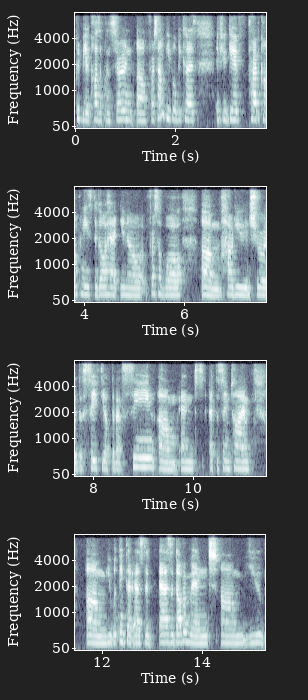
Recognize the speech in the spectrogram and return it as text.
could be a cause of concern uh, for some people because if you give private companies the go ahead, you know, first of all, um, how do you ensure the safety of the vaccine, um, and at the same time, um, you would think that as the as a government, um, you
